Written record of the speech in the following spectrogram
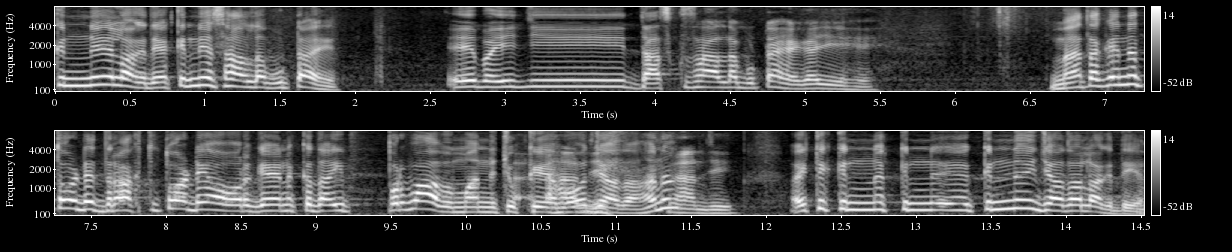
ਕਿੰਨੇ ਲੱਗਦੇ ਆ ਕਿੰਨੇ ਸਾਲ ਦਾ ਬੂਟਾ ਇਹ? ਇਹ ਬਾਈ ਜੀ 10 ਕੁ ਸਾਲ ਦਾ ਬੂਟਾ ਹੈਗਾ ਜੀ ਇਹ। ਮੈਂ ਤਾਂ ਕਹਿੰਦਾ ਤੁਹਾਡੇ ਦਰਖਤ ਤੁਹਾਡੇ ਆਰਗੈਨਿਕ ਦਾ ਹੀ ਪ੍ਰਭਾਵ ਮੰਨ ਚੁੱਕੇ ਆ ਬਹੁਤ। ਜ਼ਿਆਦਾ ਹਨਾ ਹਾਂਜੀ ਇੱਥੇ ਕਿੰਨੇ ਕਿੰਨੇ ਕਿੰਨੇ ਜ਼ਿਆਦਾ ਲੱਗਦੇ ਆ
